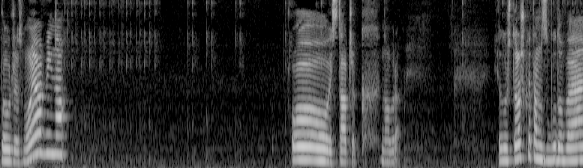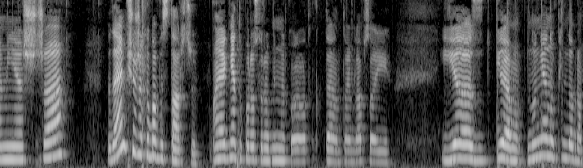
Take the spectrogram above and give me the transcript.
To już jest moja wina? Oj, staczek, dobra. Jak już troszkę tam zbudowałem jeszcze. Wydaje mi się, że chyba wystarczy. A jak nie, to po prostu robimy ten timelapsa i... Jezu, ile ja mam? No nie no, pin, dobra.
